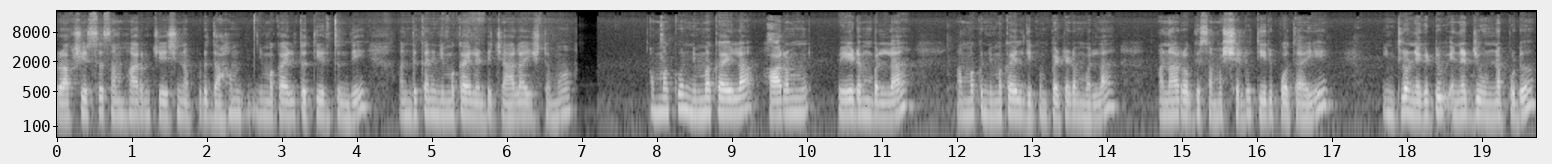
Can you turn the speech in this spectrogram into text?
రాక్షస సంహారం చేసినప్పుడు దాహం నిమ్మకాయలతో తీరుతుంది. అందుకని నిమ్మకాయలు అంటే చాలా ఇష్టము. అమ్మకు నిమ్మకాయల హారం వేయడం వల్ల అమ్మకు నిమ్మకాయల దీపం పెట్టడం వల్ల అనారోగ్య సమస్యలు తీరిపోతాయి. ఇంట్లో నెగటివ్ ఎనర్జీ ఉన్నప్పుడు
